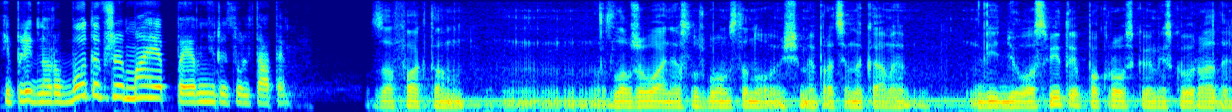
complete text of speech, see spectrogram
І плідна робота вже має певні результати. За фактом зловживання службовим становищами працівниками відділу освіти Покровської міської ради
